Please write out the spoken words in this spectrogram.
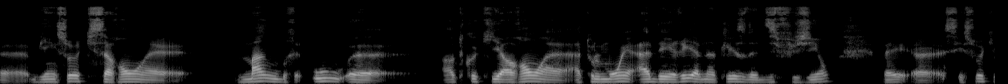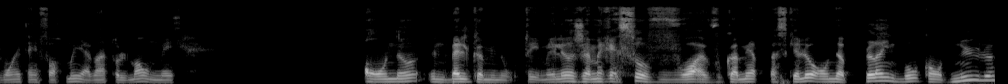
euh, bien sûr, qui seront membres ou en tout cas qui auront à, tout le moins adhéré à notre liste de diffusion, ben, c'est sûr qu'ils vont être informés avant tout le monde, mais on a une belle communauté. Mais là, j'aimerais ça vous voir vous commettre parce que là, on a plein de beaux contenus, là,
